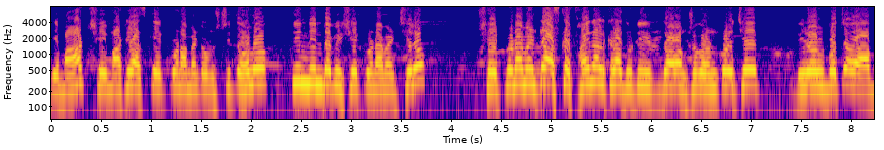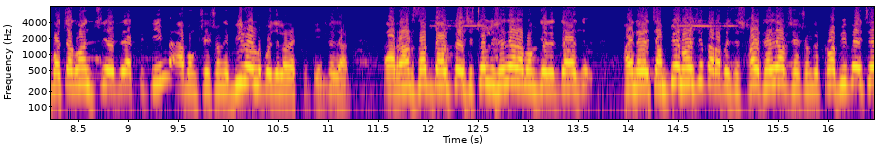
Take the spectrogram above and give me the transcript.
যে মাঠ সেই মাঠে আজকে টুর্নামেন্ট অনুষ্ঠিত হলো। তিন দিনব্যাপী সেই টুর্নামেন্ট ছিল। সেই টুর্নামেন্টে আজকে ফাইনাল খেলা দুটি দল অংশগ্রহণ করেছে। বিরল বচা- বচাগঞ্জের একটি টিম এবং সেই সঙ্গে বিরল উপজেলার একটি টিম হাজার। রানস দল পেয়েছে চল্লিশ হাজার এবং যে ফাইনালে চ্যাম্পিয়ন হয়েছে তারা পেয়েছে ষাট হাজার। সেই সঙ্গে ট্রফি পেয়েছে।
